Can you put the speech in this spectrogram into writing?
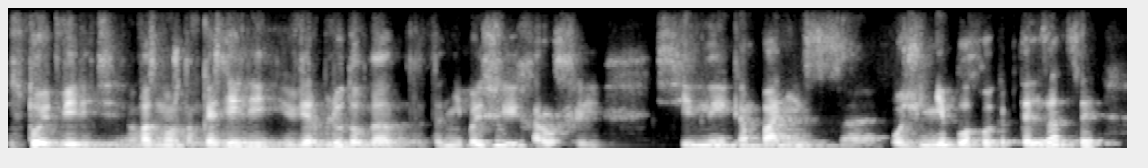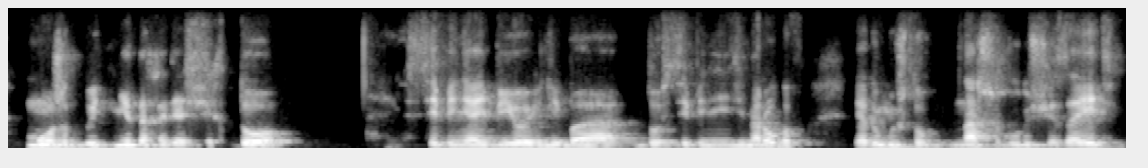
стоит верить, возможно, в газелей, в верблюдов, да, это небольшие, хорошие, сильные компании с э, очень неплохой капитализацией, может быть, не доходящих до степени IPO, либо до степени единорогов. Я думаю, что наше будущее за этим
